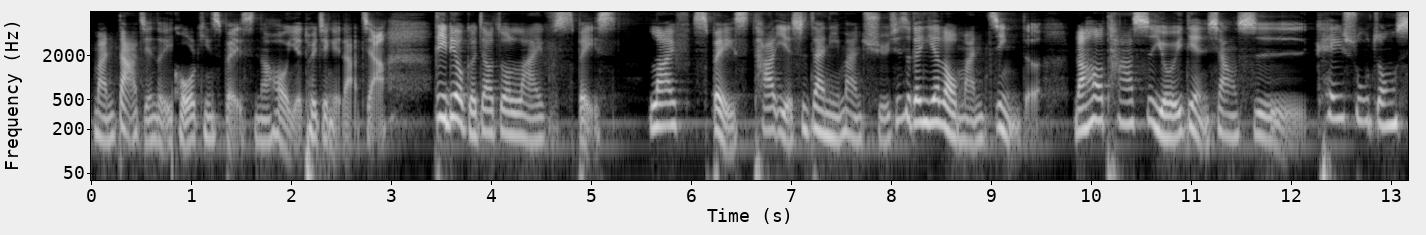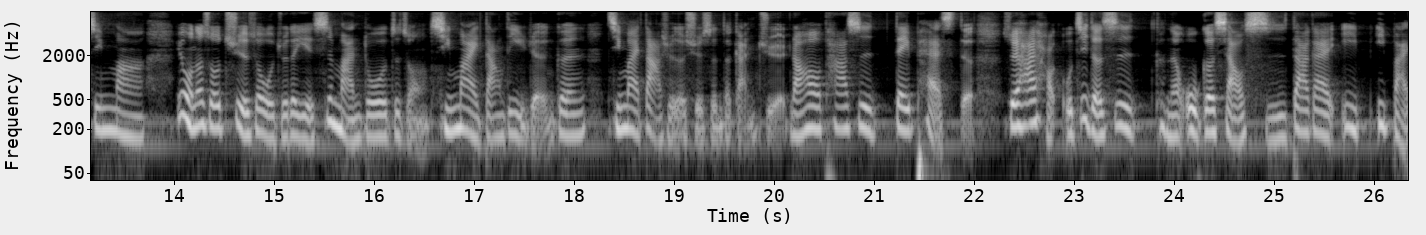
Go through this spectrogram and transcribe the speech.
蛮大间的 co-working space，然后也推荐给大家。第六个叫做 Life Space，Life Space 它也是在尼曼区，其实跟 Yellow 蛮近的。然后它是有一点像是 K 书中心吗？因为我那时候去的时候，我觉得也是蛮多这种清迈当地人跟清迈大学的学生的感觉。然后它是 Day Pass 的，所以还好，我记得是可能五个小时，大概一一百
